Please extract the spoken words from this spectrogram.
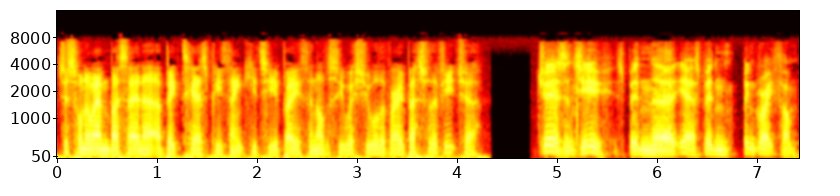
just want to end by saying a, a big TSP thank you to you both, and obviously wish you all the very best for the future. Cheers, and to you. It's been uh, Yeah. yeah, it's been been great fun.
